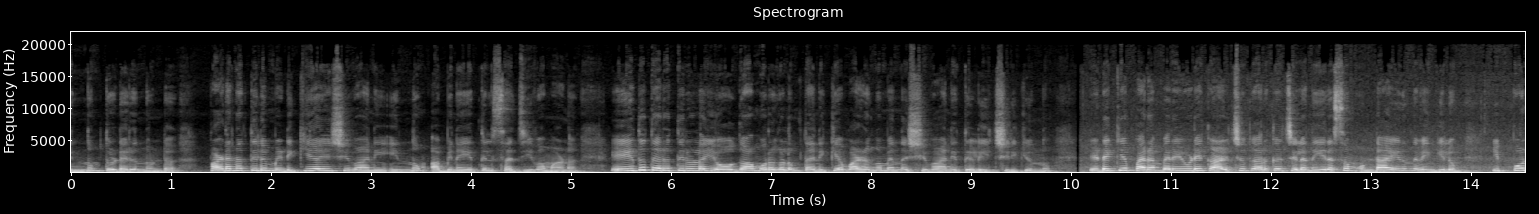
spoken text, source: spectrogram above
ഇന്നും തുടരുന്നുണ്ട്. പഠനത്തിലും മിടുക്കിയായ ശിവാനി ഇന്നും അഭിനയത്തിൽ സജീവമാണ്. ഏതു തരത്തിലുള്ള യോഗാ മുറകളും തനിക്ക് വഴങ്ങുമെന്ന് ശിവാനി തെളിയിച്ചിരിക്കുന്നു. ഇടയ്ക്ക് പരമ്പരയുടെ കാഴ്ചക്കാർക്ക് ചില നീരസം ഉണ്ടായിരുന്നുവെങ്കിലും ഇപ്പോൾ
